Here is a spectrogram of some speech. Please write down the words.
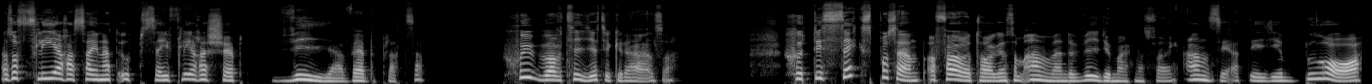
Alltså fler har signat upp sig, fler har köpt via webbplatsen. Sju av tio tycker det här alltså. 76% av företagen som använder videomarknadsföring anser att det ger bra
